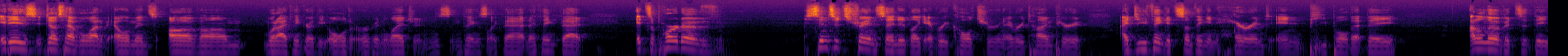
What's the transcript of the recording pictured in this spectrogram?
it is it does have a lot of elements of um, what I think are the old urban legends and things like that. And I think that it's a part of since it's transcended like every culture and every time period. I do think it's something inherent in people that they I don't know if it's that they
